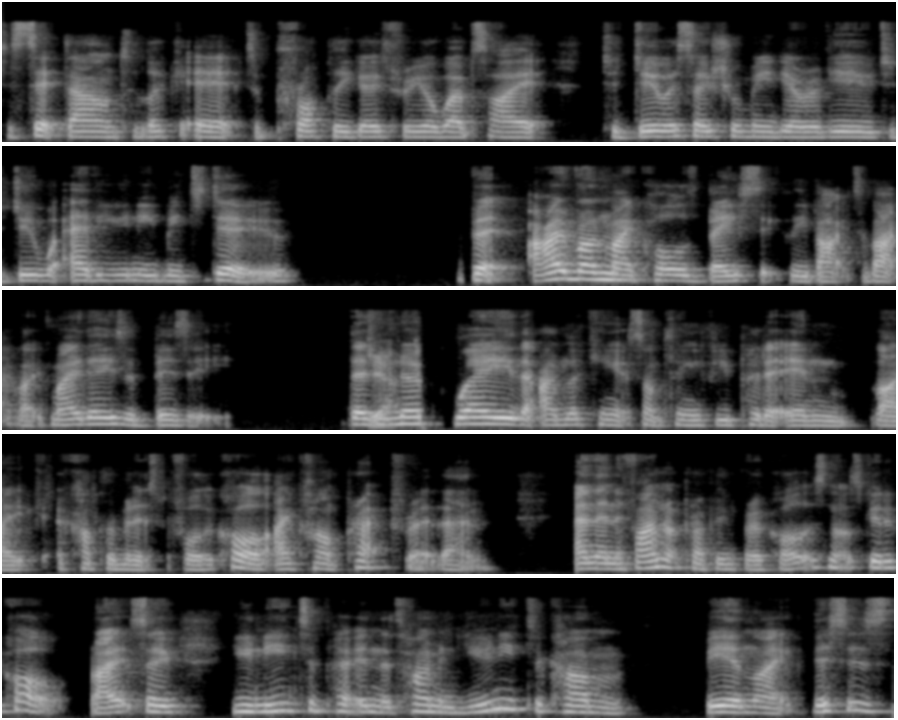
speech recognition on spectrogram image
to sit down, to look at it, to properly go through your website, to do a social media review, to do whatever you need me to do. But I run my calls basically back to back. Like my days are busy. There's yeah. no way that I'm looking at something if you put it in like a couple of minutes before the call. I can't prep for it then. And then if I'm not prepping for a call, it's not as good a call, right? So you need to put in the time and you need to come being like, this is,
